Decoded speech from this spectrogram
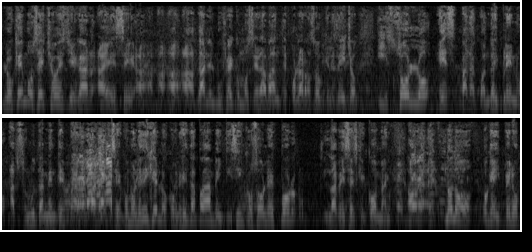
Lo que hemos hecho es llegar a ese, a, dar el buffet como se daba antes, por la razón que les he dicho, y solo es para cuando hay pleno, absolutamente para, para como les dije, los congresistas pagan 25 soles por las veces que coman. Ahora, eh, no, no, ok, pero,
